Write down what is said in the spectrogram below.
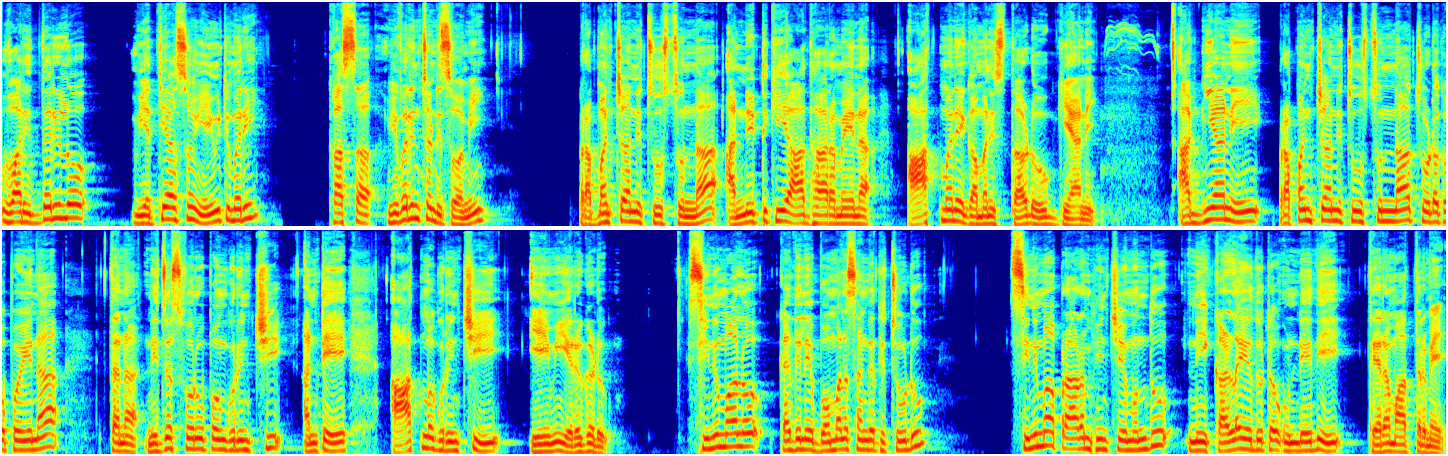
వారిద్దరిలో వ్యత్యాసం ఏమిటి మరి? కాస్త వివరించండి స్వామి. ప్రపంచాన్ని చూస్తున్న అన్నిటికీ ఆధారమైన ఆత్మనే గమనిస్తాడు జ్ఞాని. అజ్ఞాని ప్రపంచాన్ని చూస్తున్నా చూడకపోయినా తన నిజస్వరూపం గురించి అంటే ఆత్మ గురించి ఏమీ ఎరుగడు. సినిమాలో కదిలే బొమ్మల సంగతి చూడు. సినిమా ప్రారంభించే ముందు నీ కళ్ళ ఎదుట ఉండేది తెర మాత్రమే.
